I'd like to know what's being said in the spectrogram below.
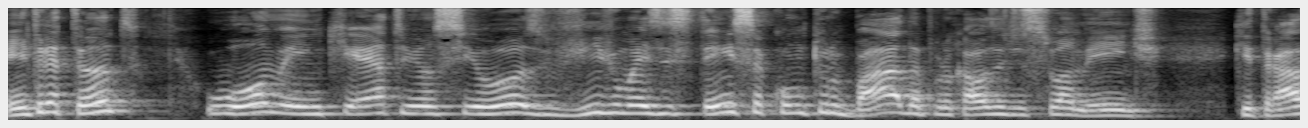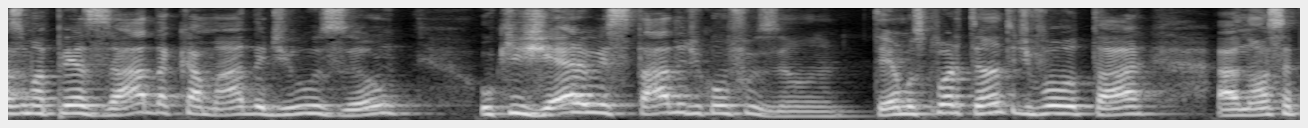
Entretanto, o homem inquieto e ansioso vive uma existência conturbada por causa de sua mente, que traz uma pesada camada de ilusão, o que gera o estado de confusão. Né? Temos, portanto, de voltar à nossa,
